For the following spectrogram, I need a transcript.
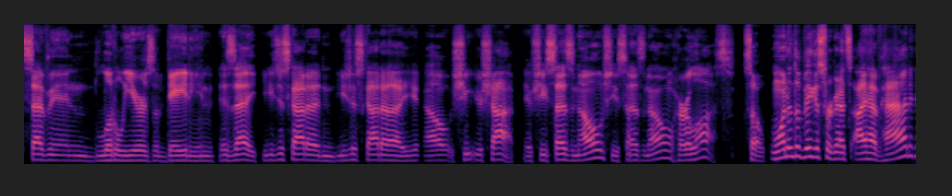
seven little years of dating is that you just gotta you just gotta, you know, shoot your shot. If she says no, she says no, her loss. So one of the biggest regrets I have had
